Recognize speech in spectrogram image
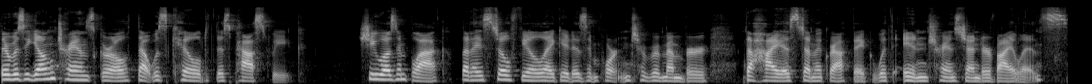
There was a young trans girl that was killed this past week. She wasn't black, but I still feel like it is important to remember the highest demographic within transgender violence.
